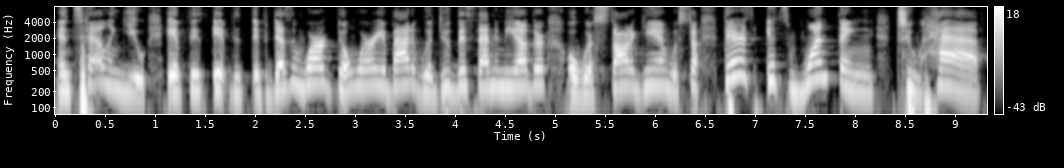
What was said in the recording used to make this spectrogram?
and telling you if it, if, if it doesn't work, don't worry about it. We'll do this, that, and the other, or we'll start again. We'll start. There's, it's one thing to have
